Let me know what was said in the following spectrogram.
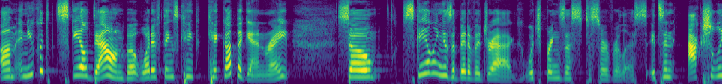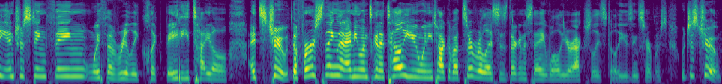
Um, and you could scale down, but what if things can kick up again, right? So Scaling is a bit of a drag, which brings us to serverless. It's an actually interesting thing with a really clickbaity title. It's true. The first thing that anyone's going to tell you when you talk about serverless is they're going to say, well, you're actually still using servers, which is true.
